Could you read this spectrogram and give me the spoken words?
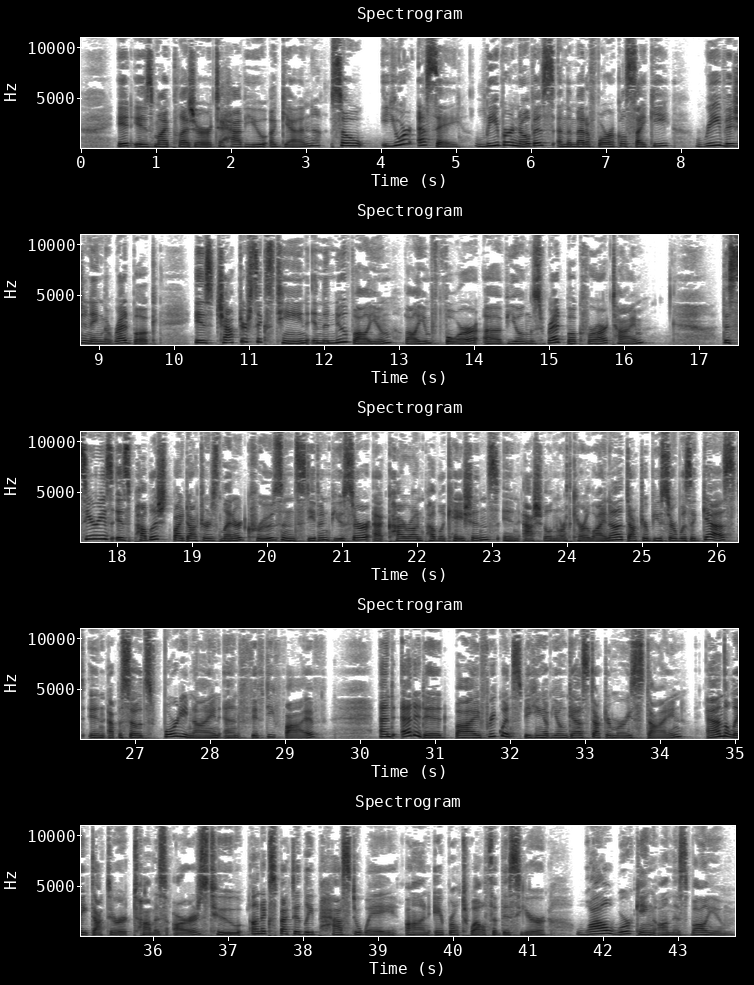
It is my pleasure to have you again. So, your essay, Liber Novus and the Metaphorical Psyche, Revisioning the Red Book, is chapter 16 in the new volume, volume 4 of Jung's Red Book for Our Time. The series is published by Drs. Leonard Cruz and Stephen Buser at Chiron Publications in Asheville, North Carolina. Dr. Buser was a guest in episodes 49 and 55 and edited by frequent speaking of Jung guest Dr. Murray Stein and the late Dr. Thomas Arzt, who unexpectedly passed away on April 12th of this year while working on this volume.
